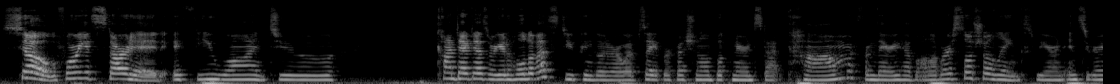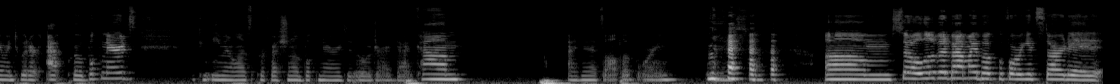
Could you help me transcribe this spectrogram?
so before we get started, if you want to contact us or get a hold of us, you can go to our website, professionalbooknerds.com. From there, you have all of our social links. We are on Instagram and Twitter at ProBookNerds. You can email us, professionalbooknerds at overdrive.com. I think that's all the boring. um, so, a little bit about my book before we get started.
